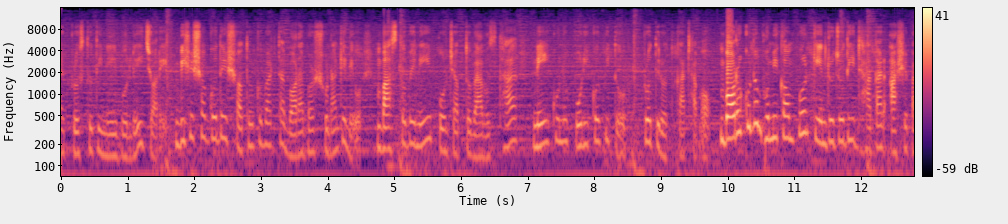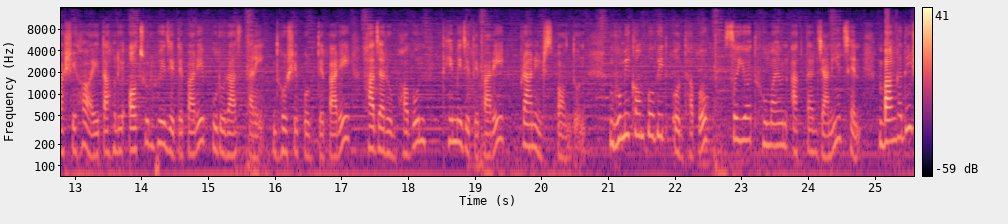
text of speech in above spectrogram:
মোকাবেলার প্রস্তুতি নেই বললেই চলে। বিশেষজ্ঞদের সতর্কবার্তা বরাবর শোনা গেলেও বাস্তবে নেই পর্যাপ্ত ব্যবস্থা, নেই কোনো পরিকল্পিত প্রতিরোধ কাঠামো। বড় কোনো ভূমিকম্পর কেন্দ্র যদি ঢাকার আশেপাশে হয়, তাহলে অচল হয়ে যেতে পারে পুরো রাজধানী। ধসে পড়তে পারে হাজারো ভবন থেমে যেতে পারে প্রাণের স্পন্দন। ভূমিকম্পবিদ অধ্যাপক সৈয়দ হুমায়ুন আক্তার জানিয়েছেন, বাংলাদেশ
